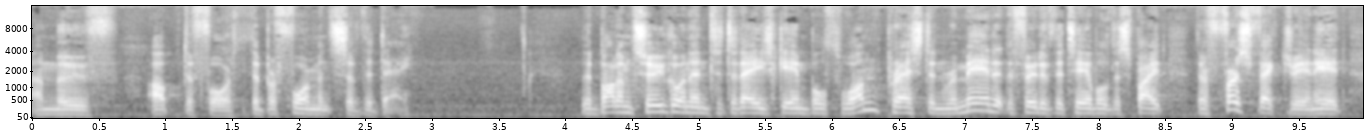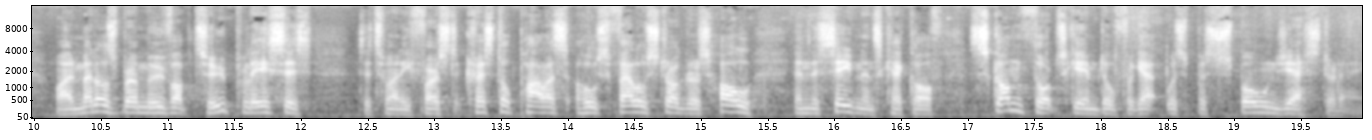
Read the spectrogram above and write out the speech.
and move up to fourth. The performance of the day. The bottom two going into today's game both won. Preston remain at the foot of the table despite their first victory in eight, while Middlesbrough move up two places to 21st. Crystal Palace host fellow strugglers Hull in this evening's kick-off. Scunthorpe's game, don't forget, was postponed yesterday.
